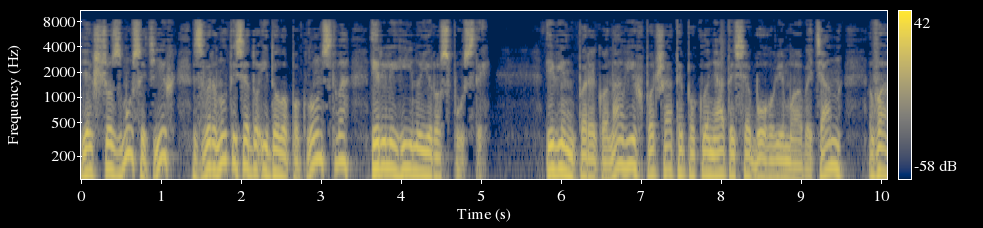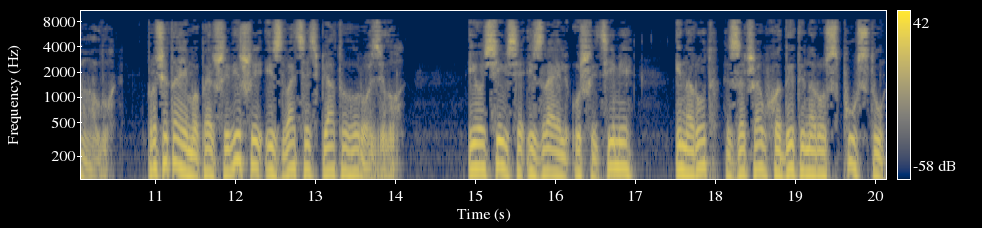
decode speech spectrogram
якщо змусить їх звернутися до ідолопоклонства і релігійної розпусти. І він переконав їх почати поклонятися богові Моавитян Ваалу. Прочитаємо перші вірші із 25-го розділу. І осівся Ізраїль у Шитімі, і народ зачав ходити на розпусту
